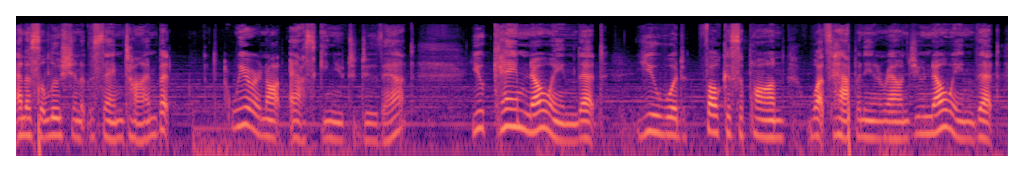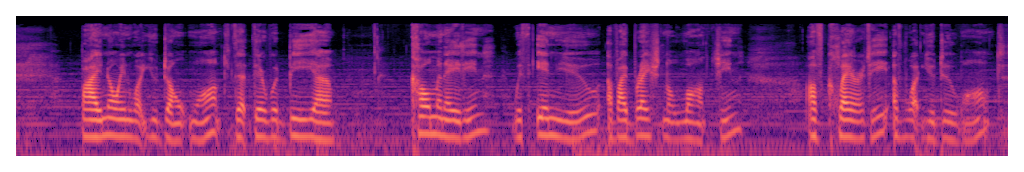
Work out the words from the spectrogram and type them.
and a solution at the same time, but we are not asking you to do that. You came knowing that you would focus upon what's happening around you, knowing that by knowing what you don't want, that there would be a culminating within you, a vibrational launching of clarity of what you do want.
